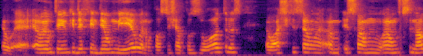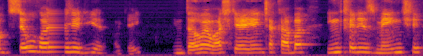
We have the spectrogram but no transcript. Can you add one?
Eu, é, eu, eu tenho que defender o meu, eu não posso deixar para os outros. Eu acho que isso, é um, isso é, um, é um sinal de selvageria, ok? Então eu acho que aí a gente acaba, infelizmente,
